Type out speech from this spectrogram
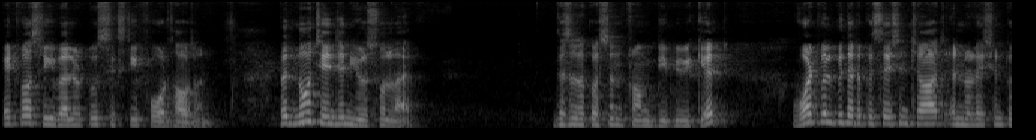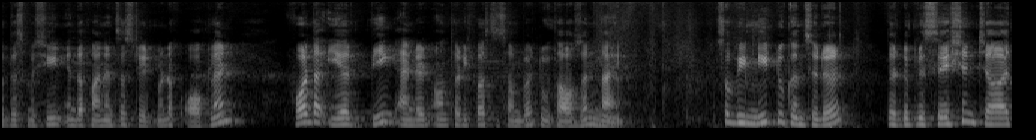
it was revalued to 64000 with no change in useful life. This is a question from BPP kit what will be the depreciation charge in relation to this machine in the financial statement of Auckland for the year being ended on 31st December 2009? So we need to consider the depreciation charge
